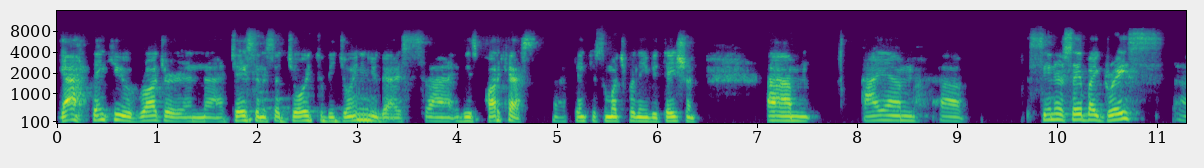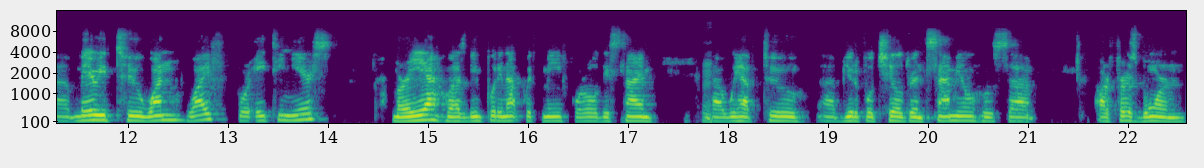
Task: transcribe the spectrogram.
Yeah, thank you, Roger and Jason. It's a joy to be joining you guys in this podcast. Thank you so much for the invitation. Um, I am a sinner saved by grace, married to one wife for 18 years, Maria, who has been putting up with me for all this time Hmm. Uh, we have two uh, beautiful children. Samuel, who's uh, our firstborn,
